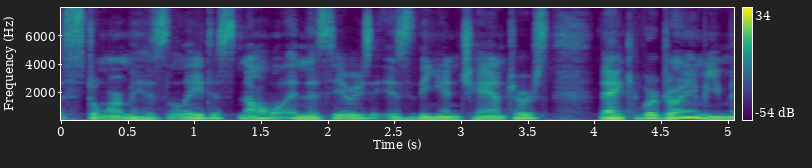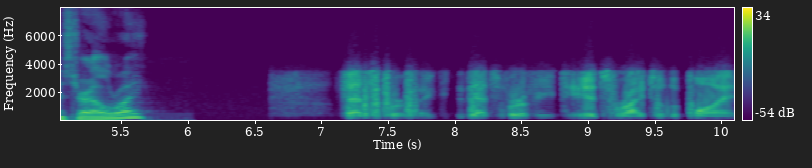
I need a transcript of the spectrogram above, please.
Storm. His latest novel in the series is The Enchanters. Thank you for joining me, Mr. Ellroy. That's perfect. That's perfect. It's right to the point.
